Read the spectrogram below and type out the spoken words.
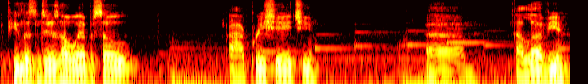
if you listen to this whole episode, I appreciate you. Um, I love you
